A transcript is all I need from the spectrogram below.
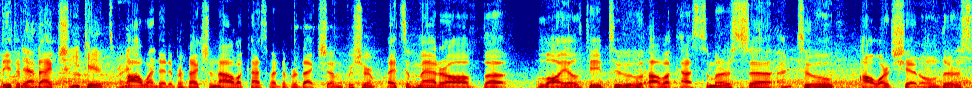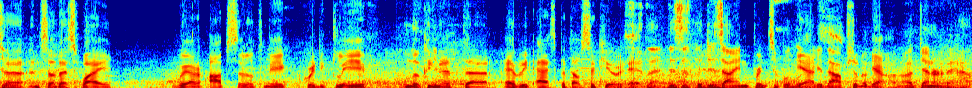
data Yeah, protection. you can't, right? Our data protection, our customer data protection. For sure. It's a matter of uh, loyalty to our customers uh, and to our shareholders. Uh, and so that's why we are absolutely critically looking at uh, every aspect of security. The- This is the design principle of Yes. the adoption of Yeah. uh, generative AI.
